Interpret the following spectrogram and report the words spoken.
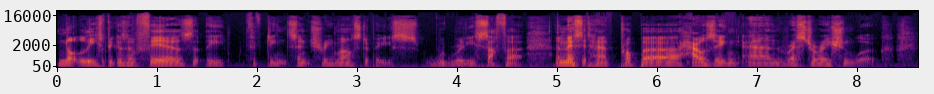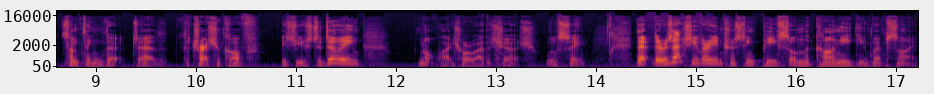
not least because of fears that the 15th century masterpiece would really suffer unless it had proper housing and restoration work, something that uh, the Tretyakov is used to doing. Not quite sure about the church. We'll see. There, there is actually a very interesting piece on the Carnegie website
